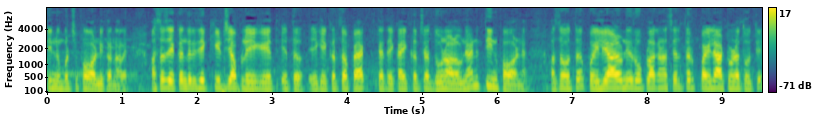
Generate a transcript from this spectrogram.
तीन नंबरची फवारणी करणार आहे. असंच एकंदरीत हे किट जे आपलं एक येत येतं एक एकरचा पॅक त्यात एका एकरच्या दोन आळवण्या आणि तीन फवारण्या. असं होतं पहिली आळवणी रोप लागण असेल तर पहिल्या आठवड्यात होते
